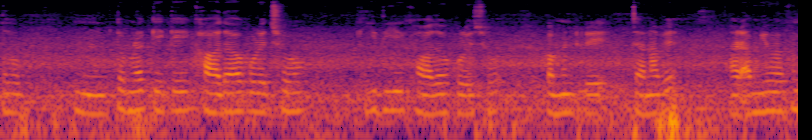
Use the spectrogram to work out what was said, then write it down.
তো তোমরা কে কে খাওয়া দাওয়া করেছ, কী দিয়ে খাওয়া দাওয়া করেছ, কমেন্টে জানাবে। আর আমিও এখন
